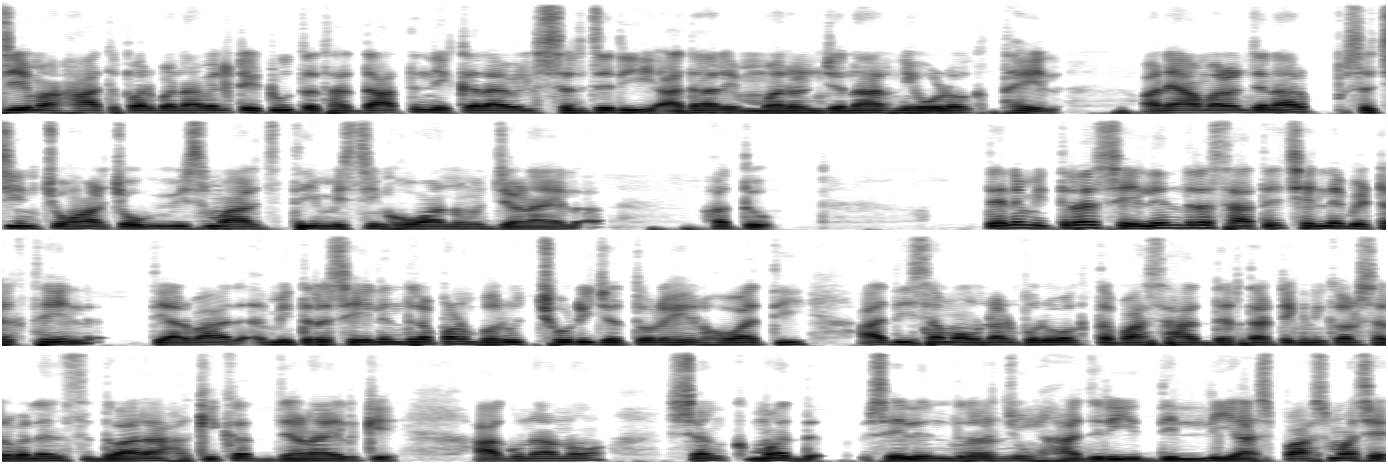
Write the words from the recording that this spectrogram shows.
જેમાં હાથ પર બનાવેલ ટેટુ તથા દાંતને કરાવેલ સર્જરી આધારે મરણ જનારની ઓળખ થયેલ. અને આ મરણ જનાર સચિન ચૌહાણ ચોવીસ માર્ચથી મિસિંગ હોવાનું જણાયેલ હતું. તેને મિત્ર શૈલેન્દ્ર સાથે છેલ્લે બેઠક થયેલ. ત્યારબાદ મિત્ર શૈલેન્દ્ર પણ ભરૂચ છોડી જતો રહેલ હોવાથી આ દિશામાં ઊંડાણપૂર્વક તપાસ હાથ ધરતા ટેકનિકલ સર્વેલન્સ દ્વારા હકીકત જણાયેલ કે આ ગુનાનો શંકમદ શૈલેન્દ્રની હાજરી દિલ્હી આસપાસમાં છે.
